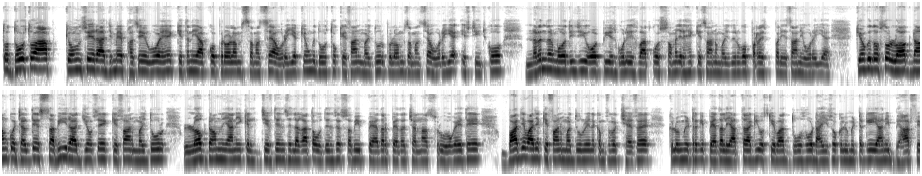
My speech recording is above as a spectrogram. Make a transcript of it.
तो दोस्तों, आप कौन से राज्य में फंसे हुए हैं? कितनी आपको प्रॉब्लम समस्या हो रही है? क्योंकि दोस्तों, किसान मजदूर प्रॉब्लम समस्या हो रही है। इस चीज़ को नरेंद्र मोदी जी और पीयूष गोयल इस बात को समझ रहे हैं। किसान मजदूरों को परेशानी हो रही है। क्योंकि दोस्तों लॉकडाउन को चलते सभी राज्यों से किसान मजदूर लॉकडाउन यानी कि जिस दिन से लगा था उस दिन से सभी पैदल पैदल चलना शुरू हो गए थे। बाजे बाजे किसान मजदूरों ने कम से कम छः सौ किलोमीटर की पैदल यात्रा की। उसके बाद दो सौ किलोमीटर की यानी बिहार से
